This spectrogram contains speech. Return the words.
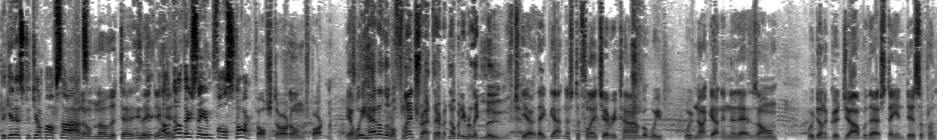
to get us to jump off I don't know that they, And they, they- did. oh no, they're saying false start. False start on Sparkman. Yeah, we had a little flinch right there, but nobody really moved. Yeah, they've gotten us to flinch every time, but we've we've not gotten into that zone. We've done a good job with that, staying disciplined.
